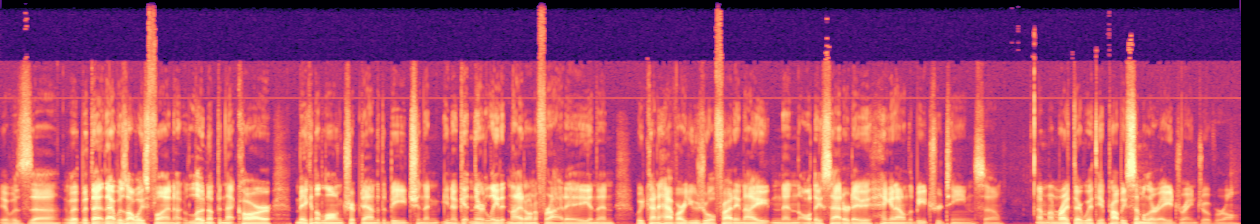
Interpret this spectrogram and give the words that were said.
it was uh but, but that that was always fun loading up in that car making the long trip down to the beach and then you know getting there late at night on a friday. And then we'd kind of have our usual friday night and then all day saturday hanging out on the beach routine. So i'm, I'm right there with you. Probably similar age range overall.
